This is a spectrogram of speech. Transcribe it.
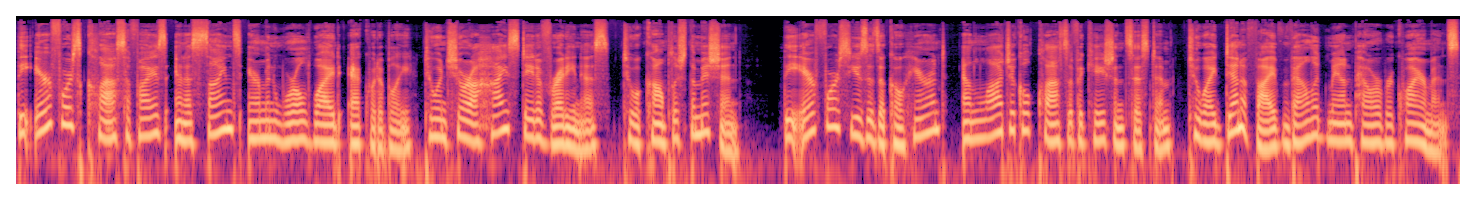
The Air Force classifies and assigns airmen worldwide equitably to ensure a high state of readiness to accomplish the mission. The Air Force uses a coherent and logical classification system to identify valid manpower requirements,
